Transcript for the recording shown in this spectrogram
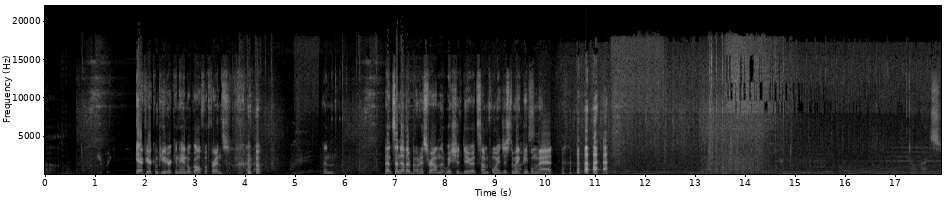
Um, yeah, if your computer can handle golf with friends, then that's another bonus round that we should do at some point, just to make people mad. Oh, nice.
